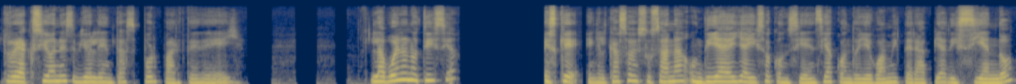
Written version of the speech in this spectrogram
reacciones violentas por parte de ella. La buena noticia es que en el caso de Susana, un día ella hizo conciencia cuando llegó a mi terapia diciendo,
